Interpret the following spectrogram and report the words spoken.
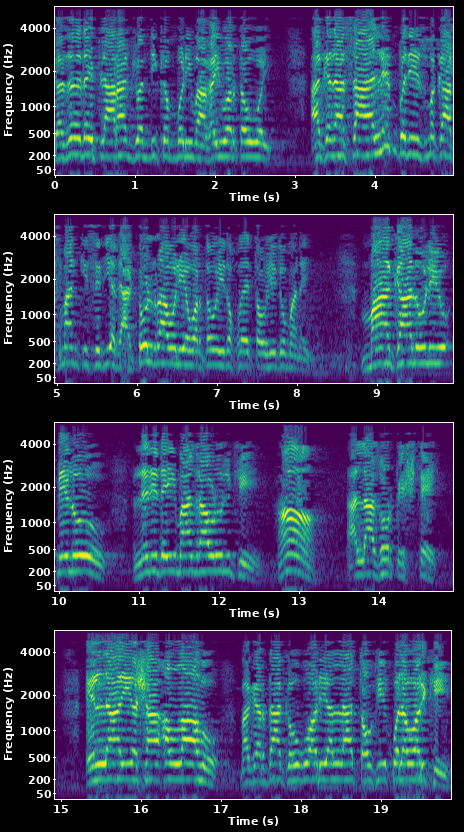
کزه دای پلاران ژوند دي کوم بڑی واغی ورته وایي اګه دا سالم په دې زمکه اسمان کې سړي دا ټول راولي ورته وي د خدای توحید ومني ما کانو لیؤمنو لری د ایمان راوړل کی ها الله زور پښته الا یشاء الله مگر دا کو غواړي الله توفیق ولا ورکی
